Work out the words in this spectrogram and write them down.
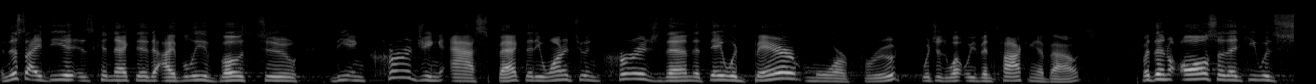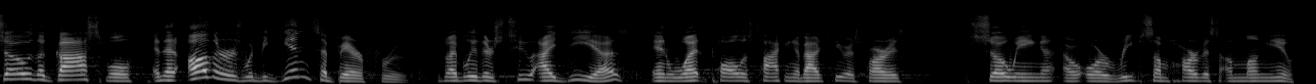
And this idea is connected, I believe, both to the encouraging aspect that he wanted to encourage them that they would bear more fruit, which is what we've been talking about but then also that he would sow the gospel and that others would begin to bear fruit. So I believe there's two ideas in what Paul is talking about here as far as sowing or, or reap some harvest among you.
